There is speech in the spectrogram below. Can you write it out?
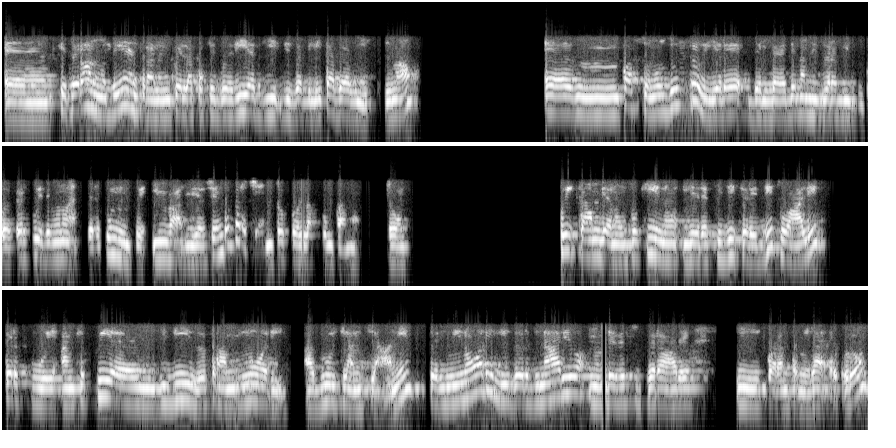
eh, che però non rientrano in quella categoria di disabilità gravissima, ehm, possono usufruire del, della misura B2, per cui devono essere comunque invalidi al 100% con l'accompagnamento. Qui cambiano un pochino i requisiti reddituali, per cui anche qui è diviso tra minori, adulti e anziani. Per i minori l'ISO ordinario non deve superare i 40.000 euro,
